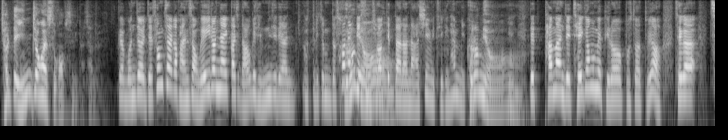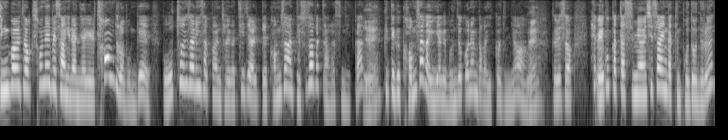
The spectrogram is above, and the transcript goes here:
절대 인정할 수가 없습니다. 저는. 그러니까 먼저 이제 성찰과 반성 왜 이런 이야기까지 나오게 됐는지에 대한 것들이 좀 더 선행됐으면 좋았겠다라는 아쉬움이 들긴 합니다. 그럼요. 예. 근데 다만 이제 제 경험에 빌어보서도요. 제가 징벌적 손해배상이라는 이야기를 처음 들어본 게 그 오촌 살인 사건 저희가 취재할 때 검사한테 수사받지 않았습니까? 예. 그때 그 검사가 이야기를 먼저 꺼낸 바가 있거든요. 네. 그래서 외국 같았으면 시사인 같은 보도들은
